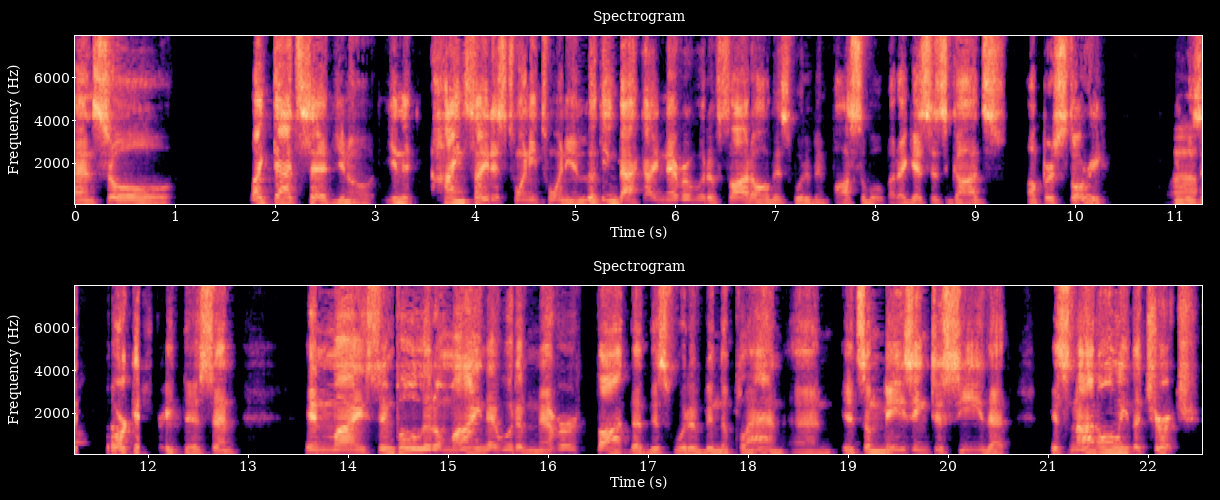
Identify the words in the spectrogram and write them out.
and so like dad said, you know, you, hindsight is 2020. And looking back, I never would have thought all this would have been possible. But I guess it's God's upper story. Wow. He was able to orchestrate this. And in my simple little mind, I would have never thought that this would have been the plan. And it's amazing to see that it's not only the church,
